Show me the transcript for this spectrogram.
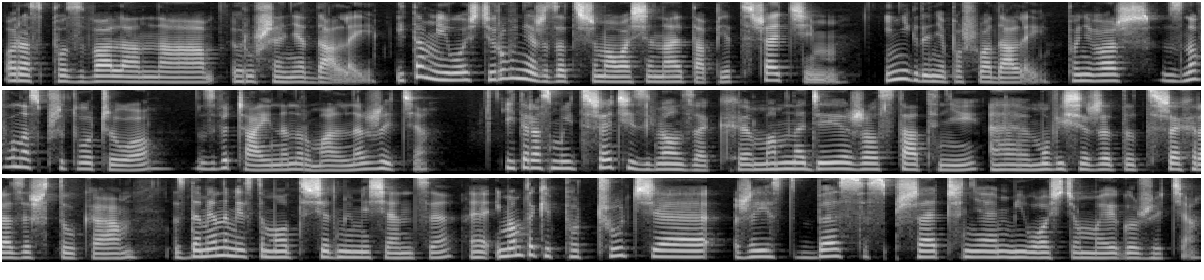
oraz pozwala na ruszenie dalej. I ta miłość również zatrzymała się na etapie trzecim i nigdy nie poszła dalej, ponieważ znowu nas przytłoczyło zwyczajne, normalne życie. I teraz mój trzeci związek, mam nadzieję, że ostatni. E, mówi się, że to trzech razy sztuka. Z Damianem jestem od siedmiu miesięcy e, i mam takie poczucie, że jest bezsprzecznie miłością mojego życia.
